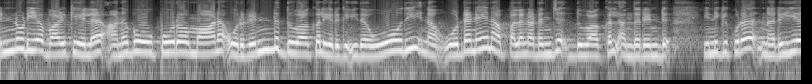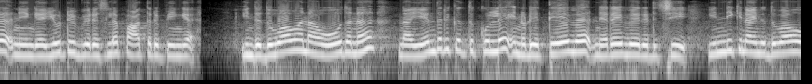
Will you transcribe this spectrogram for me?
என்னுடைய வாழ்க்கையில் அனுபவபூர்வமான ஒரு ரெண்டு துவாக்கள் இருக்குது இதை ஓதி நான் உடனே நான் பலனடைஞ்ச துவாக்கள் அந்த ரெண்டு. இன்னைக்கு கூட நிறைய நீங்கள் யூடியூப் வீடியோஸில் பார்த்துருப்பீங்க. இந்த துவாவை நான் ஓதுனேன் நான் ஏந்திரிக்கிறதுக்குள்ளே என்னுடைய தேவை நிறைவேறிடுச்சு. இன்றைக்கி நான் இந்த துவாவை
